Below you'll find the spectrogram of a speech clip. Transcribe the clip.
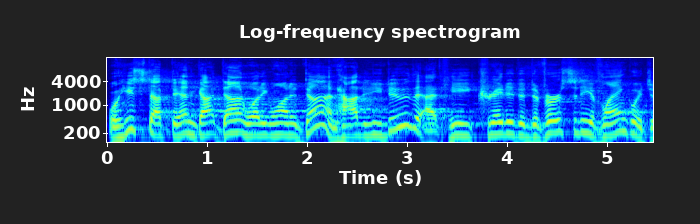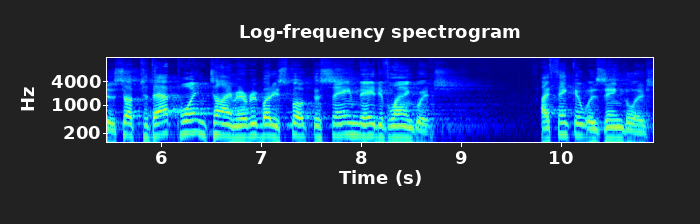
Well, he stepped in, got done what he wanted done. How did he do that? He created a diversity of languages. Up to that point in time, everybody spoke the same native language. I think it was English.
